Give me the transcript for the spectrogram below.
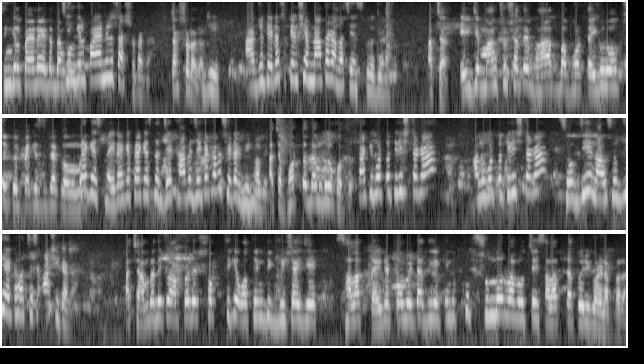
সিঙ্গেল পায়া নেয় এটার দাম সিঙ্গেল পায়া নিলে চারশো টাকা। চারশো টাকা। জি। আর যদি এটা ক্যালসিয়াম না থাকে আমরা চেঞ্জ করে দিব। আচ্ছা এই যে মাংসের সাথে ভাত বা ভর্তা এগুলো হচ্ছে প্যাকেজটা প্যাকেজ না এটাকে প্যাকেজ না যে খাবে যেটা খাবে সেটার বিল হবে। আচ্ছা ভর্তার দামগুলো কত? টাকি ভর্তা তিরিশ টাকা আলু ভর্তা তিরিশ টাকা সবজি লাউ সবজি এটা হচ্ছে আশি টাকা। আচ্ছা আমরা দেখলাম আপনাদের সব থেকে অথেন্টিক বিষয় যে সালাদটা এটা টমেটো দিয়ে কিন্তু খুব সুন্দরভাবে হচ্ছে এই সালাদটা তৈরি করেন আপনারা।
